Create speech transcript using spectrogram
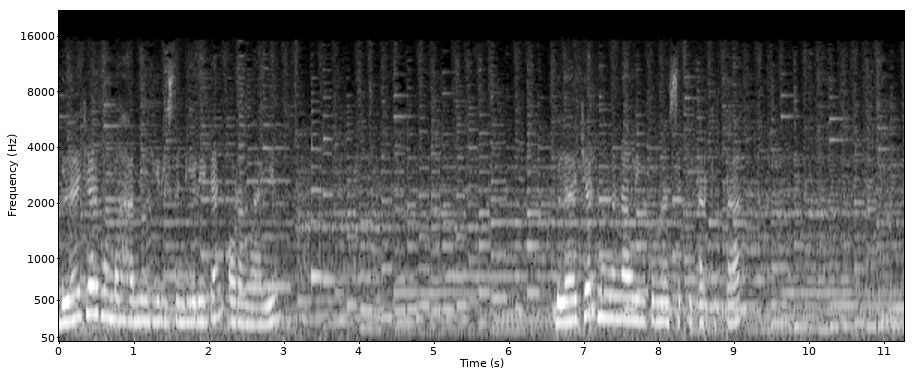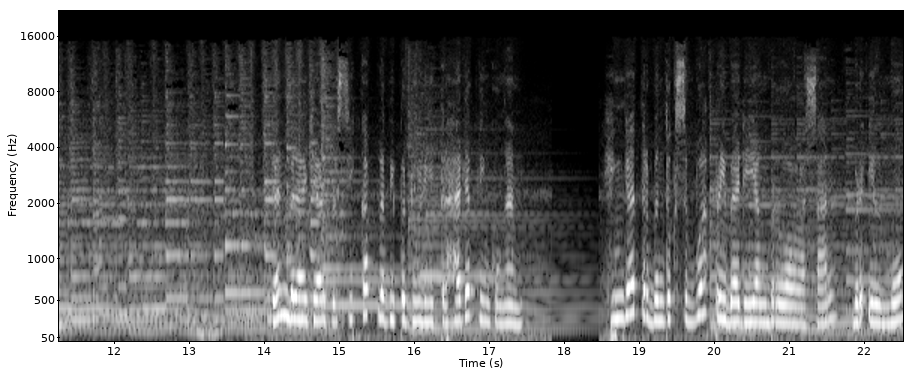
belajar memahami diri sendiri dan orang lain, belajar mengenal lingkungan sekitar kita dan belajar bersikap lebih peduli terhadap lingkungan, hingga terbentuk sebuah pribadi yang berwawasan, berilmu,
